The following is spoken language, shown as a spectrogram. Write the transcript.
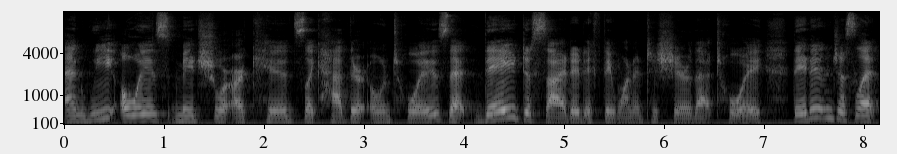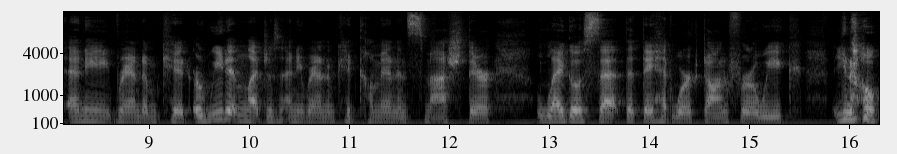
and we always made sure our kids like had their own toys that they decided if they wanted to share that toy they didn't just let any random kid or we didn't let just any random kid come in and smash their lego set that they had worked on for a week you know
